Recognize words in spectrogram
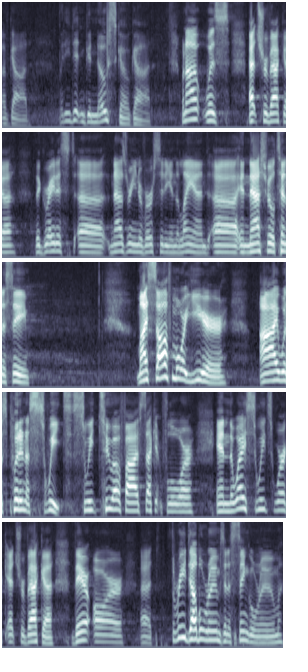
of God, but he didn't gnosko God. When I was at Trevecca, the greatest uh, Nazarene university in the land, uh, in Nashville, Tennessee, my sophomore year, I was put in a suite, suite 205, second floor. And the way suites work at Trevecca, there are uh, three double rooms and a single room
